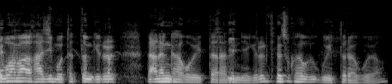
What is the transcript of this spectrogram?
오바마가 가지 못했던 길을 나는 가고 있다라는 예. 얘기를 계속하고 있더라고요.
